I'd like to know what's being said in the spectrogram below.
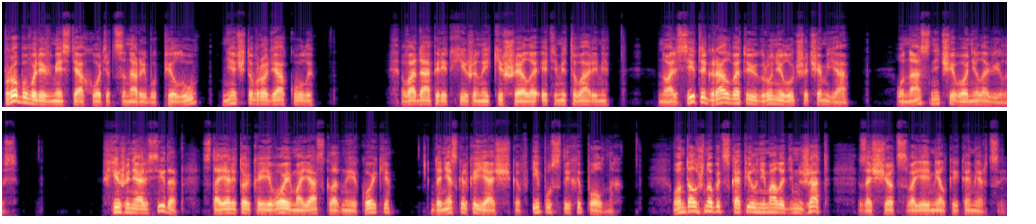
Пробовали вместе охотиться на рыбу-пилу, нечто вроде акулы. Вода перед хижиной кишела этими тварями. Но Альсид играл в эту игру не лучше, чем я. У нас ничего не ловилось. В хижине Альсида стояли только его и моя складные койки, да несколько ящиков, и пустых, и полных. Он, должно быть, скопил немало деньжат за счет своей мелкой коммерции.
